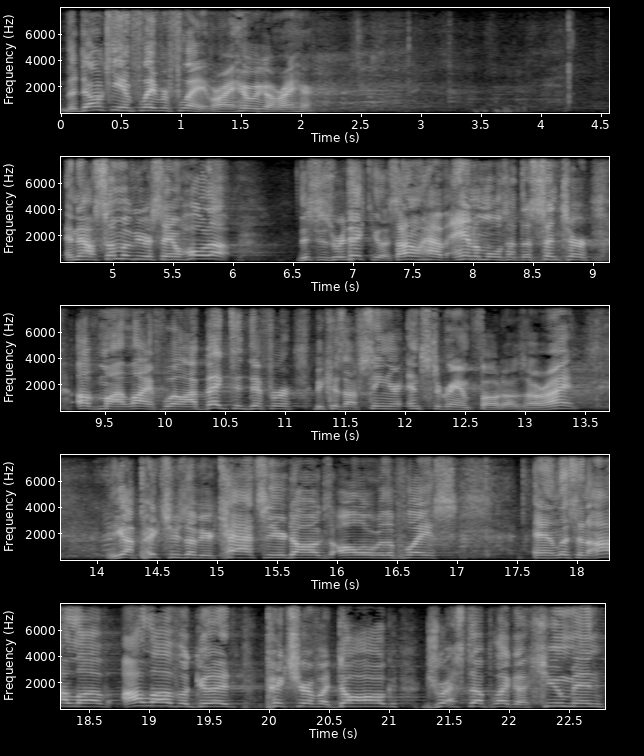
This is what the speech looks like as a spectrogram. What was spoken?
The donkey and Flavor Flav. All right, here we go, right here. And now some of you are saying, hold up. This is ridiculous. I don't have animals at the center of my life. Well, I beg to differ because I've seen your Instagram photos, all right? You got pictures of your cats and your dogs all over the place. And listen, I love I love a good picture of a dog dressed up like a human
